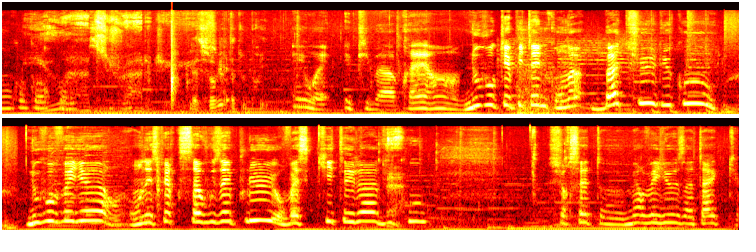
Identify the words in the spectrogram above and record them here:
Manque encore You pour le had strategy. La survie à tout prix. Et ouais, et puis bah après, hein, nouveau capitaine qu'on a battu du coup Nouveau veilleur On espère que ça vous a plu, on va se quitter là du coup Sur cette euh, merveilleuse attaque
